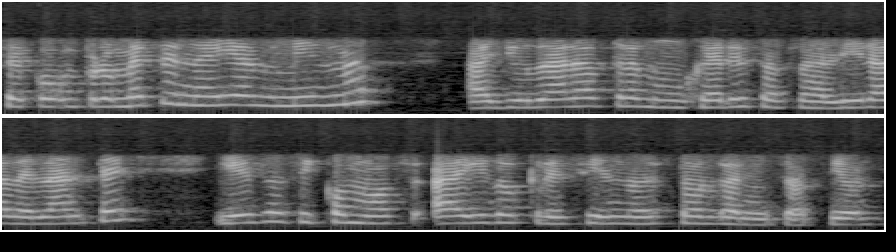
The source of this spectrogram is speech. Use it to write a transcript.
se comprometen ellas mismas a ayudar a otras mujeres a salir adelante y es así como ha ido creciendo esta organización.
